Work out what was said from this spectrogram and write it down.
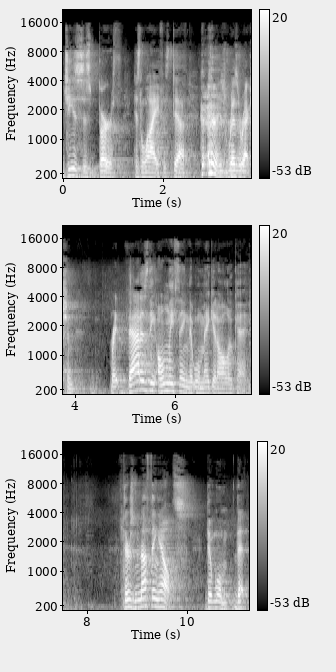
Jesus' birth, his life, his death, his resurrection, right? That is the only thing that will make it all okay. There's nothing else that will that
